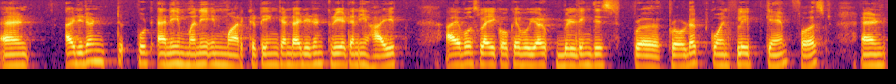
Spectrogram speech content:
And i didn't put any money in marketing and i didn't create any hype. I was like okay we are building this pro- product coin flip game first. And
